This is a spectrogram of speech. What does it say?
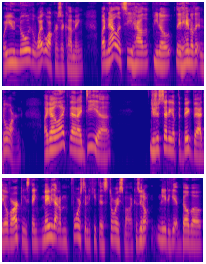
where you know the White Walkers are coming, but now let's see how you know they handled it in Dorne. Like I like that idea. You're just setting up the big bad, the overarching thing. Maybe that'll force them to keep this story smaller because we don't need to get Bilbo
